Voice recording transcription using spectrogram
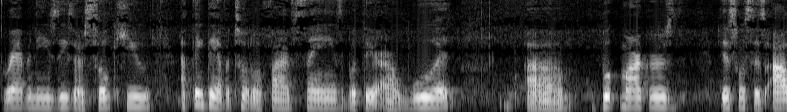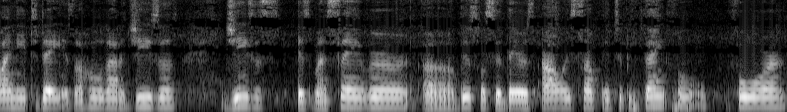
grabbing these. These are so cute. I think they have a total of five sayings, but there are wood um, bookmarkers. This one says, all I need today is a whole lot of Jesus. Jesus is my Savior. Uh, this one said, there is always something to be thankful for.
